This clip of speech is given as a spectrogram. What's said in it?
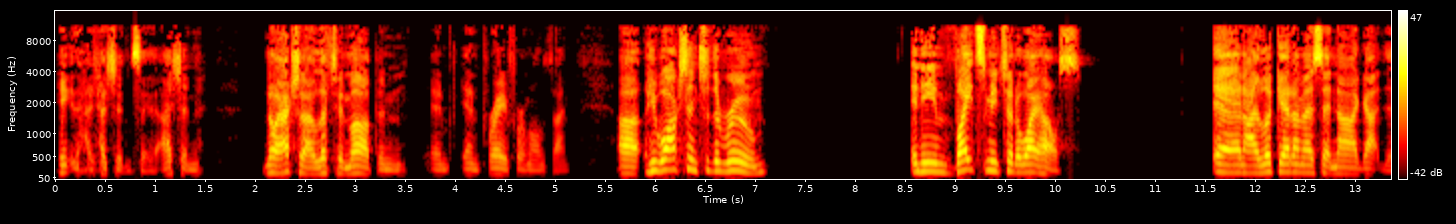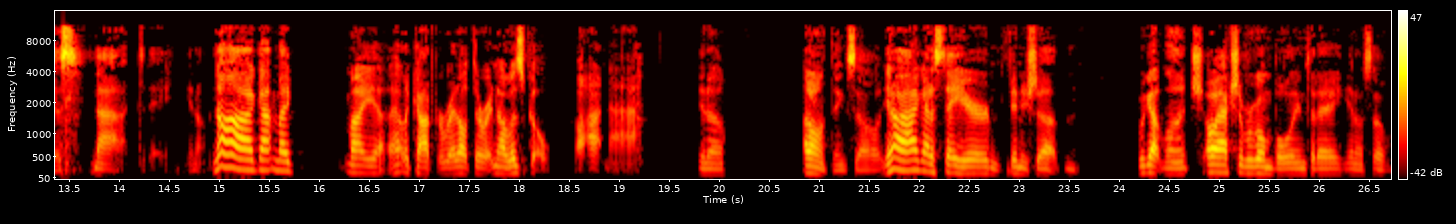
He, I shouldn't say that. I shouldn't. No, actually, I lift him up and, and, and pray for him all the time. Uh, he walks into the room and he invites me to the White House. And I look at him. I said, "No, I got this. Nah, today. You know, no, I got my my uh, helicopter right out there right now. Let's go. Uh, nah, you know, I don't think so. You know, I got to stay here and finish up. We got lunch. Oh, actually, we're going bowling today. You know, so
